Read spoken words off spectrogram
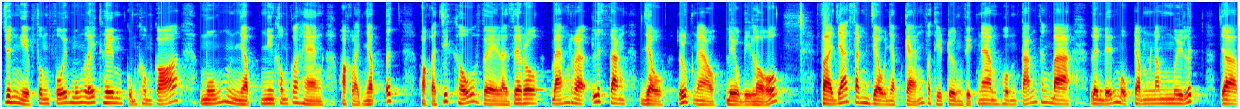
Doanh nghiệp phân phối muốn lấy thêm cũng không có, muốn nhập nhưng không có hàng hoặc là nhập ít hoặc là chiết khấu về là zero bán ra lít xăng dầu lúc nào đều bị lỗ và giá xăng dầu nhập cảng vào thị trường Việt Nam hôm 8 tháng 3 lên đến 150 lít à,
